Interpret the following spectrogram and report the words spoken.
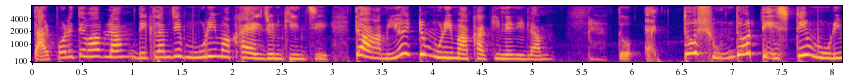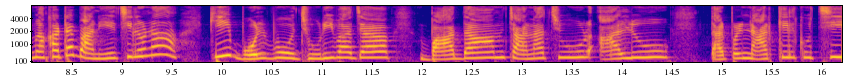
তারপরে তো ভাবলাম, দেখলাম যে মুড়ি মাখা একজন কিনছি। তো আমিও একটু মুড়ি মাখা কিনে নিলাম। তো এত সুন্দর টেস্টি মুড়ি মাখাটা বানিয়েছিল না? কি বলব? ঝুড়ি ভাজা, বাদাম, চানাচুর, আলু তারপরে নারকেল কুচি,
